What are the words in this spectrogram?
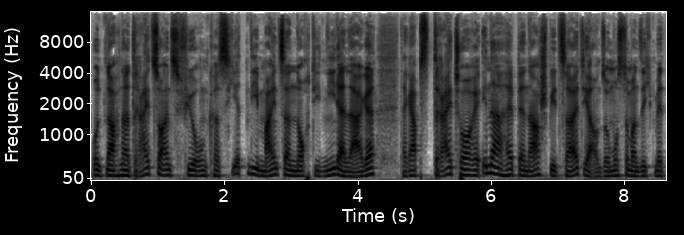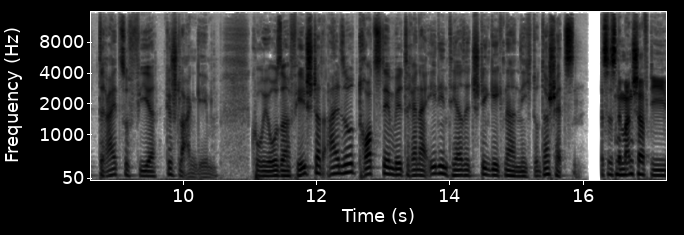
Und nach einer 3 zu 1 Führung kassierten die Mainzer noch die Niederlage. Da gab es drei Tore innerhalb der Nachspielzeit. Ja, und so musste man sich mit 3 zu 4 geschlagen geben. Kurioser Fehlstart also. Trotzdem will Trainer Edin Terzic den Gegner nicht unterschätzen. Es ist eine Mannschaft, die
